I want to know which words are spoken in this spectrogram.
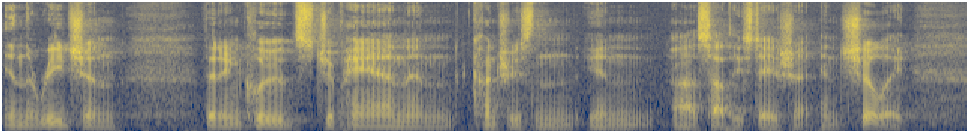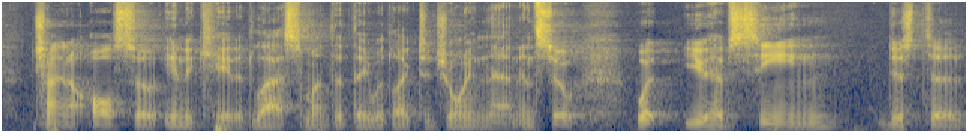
in the region that includes Japan and countries in, in uh, Southeast Asia and Chile. China also indicated last month that they would like to join that. And so, what you have seen, just to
